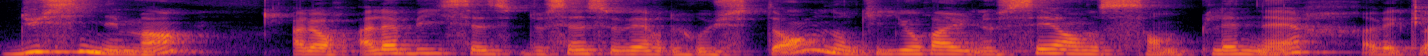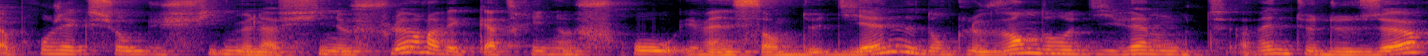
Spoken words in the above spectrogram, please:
Du cinéma, alors, à l'abbaye de Saint-Sever de Rustan, donc il y aura une séance en plein air avec la projection du film La fine fleur avec Catherine Fro et Vincent de Dienne, donc le vendredi 20 août à 22h.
